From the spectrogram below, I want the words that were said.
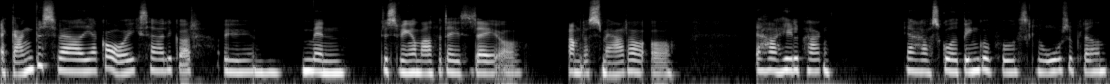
er gangbesværet. Jeg går ikke særlig godt, øhm, men det svinger meget fra dag til dag, og ramt af smerter, og jeg har hele pakken. Jeg har scoret bingo på sklerosepladen.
